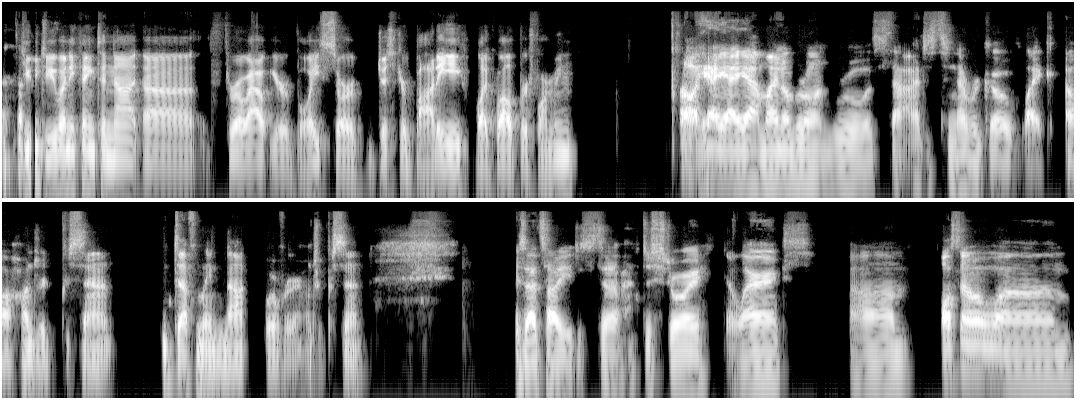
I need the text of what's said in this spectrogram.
do you do anything to not uh, throw out your voice or just your body like while performing? Oh yeah, yeah, yeah. My number one rule is that I just to never go like a hundred percent. Definitely not over a hundred percent. Because that's how you just uh, destroy the larynx. Um, also, um,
